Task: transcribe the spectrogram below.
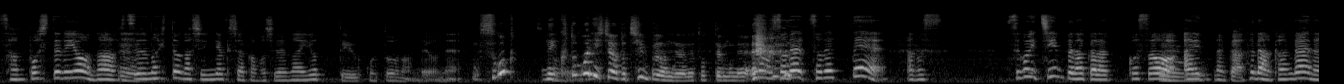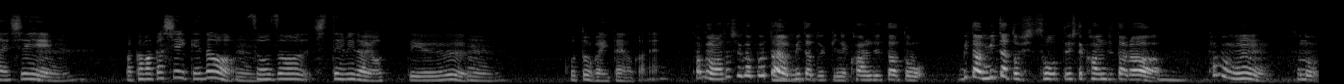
散歩してるような普通の人が侵略者かもしれないよっていうことなんだよね、すごくねそう。言葉にしちゃうと陳腐なんだよねとってもね。でもそれそれってあのすすごい陳腐だからこそ、うん。あいなんか普段考えないし、うん。バカバカしいけど、うん。想像してみろよっていううん。ことが言いたいのかね、多分私が舞台を見た時に感じたと、見た見たと想定して感じたら、うん。多分その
